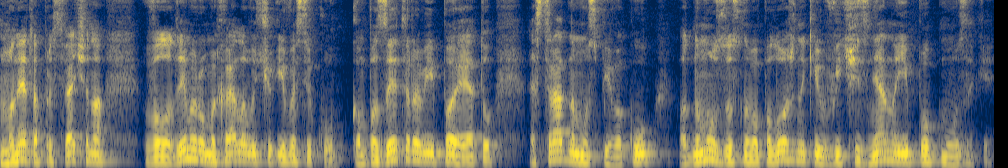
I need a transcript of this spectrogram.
Монета присвячена Володимиру Михайловичу Івасюку, композиторові, поету, естрадному співаку, одному з основоположників вітчизняної поп-музики.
